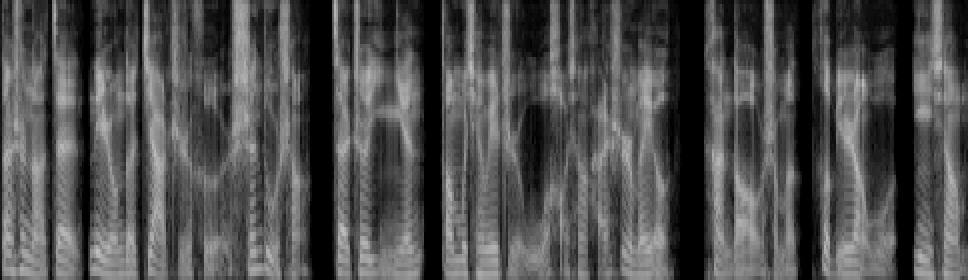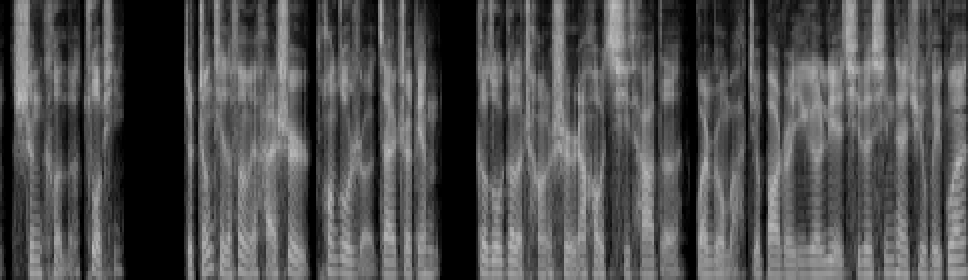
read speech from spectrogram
但是呢，在内容的价值和深度上，在这一年到目前为止，我好像还是没有。看到什么特别让我印象深刻的作品，就整体的氛围还是创作者在这边各做各的尝试，然后其他的观众吧就抱着一个猎奇的心态去围观，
